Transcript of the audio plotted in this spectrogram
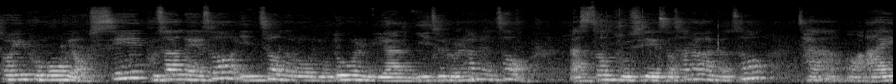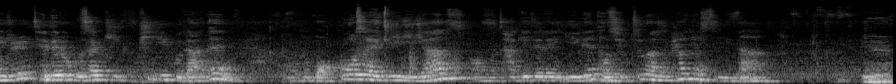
저희 부모 역시 부산에서 인천으로 노동을 위한 이주를 하면서 낯선 도시에서 살아가면서 자, 어, 아이를 제대로 보살피기보다는 어, 그 먹고 살기 위한 어, 자기들의 일에 더 집중하는 편이었습니다. 예.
